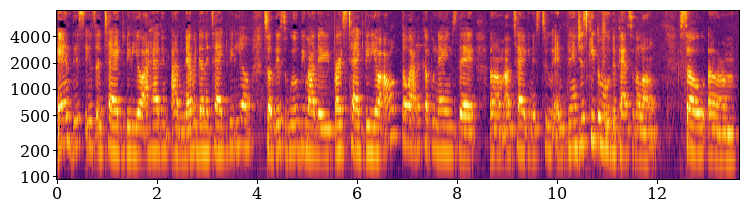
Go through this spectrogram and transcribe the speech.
And this is a tagged video. I haven't, I've never done a tagged video, so this will be my very first tagged video. I'll throw out a couple names that um, I'm tagging this to, and then just keep it moving, passing along. So um,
